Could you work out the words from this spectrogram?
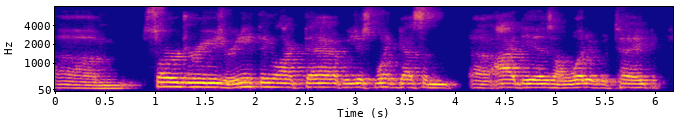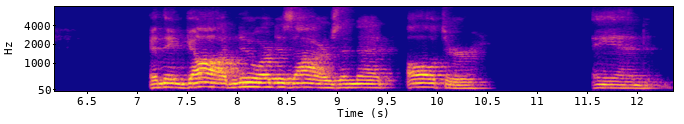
um, surgeries or anything like that. We just went and got some uh, ideas on what it would take. And then God knew our desires in that altar. And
